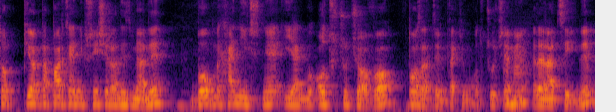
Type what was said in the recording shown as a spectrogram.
to piąta partia nie przyniesie żadnej zmiany, bo mechanicznie i jakby odczuciowo, poza tym takim odczuciem Mhm. relacyjnym,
